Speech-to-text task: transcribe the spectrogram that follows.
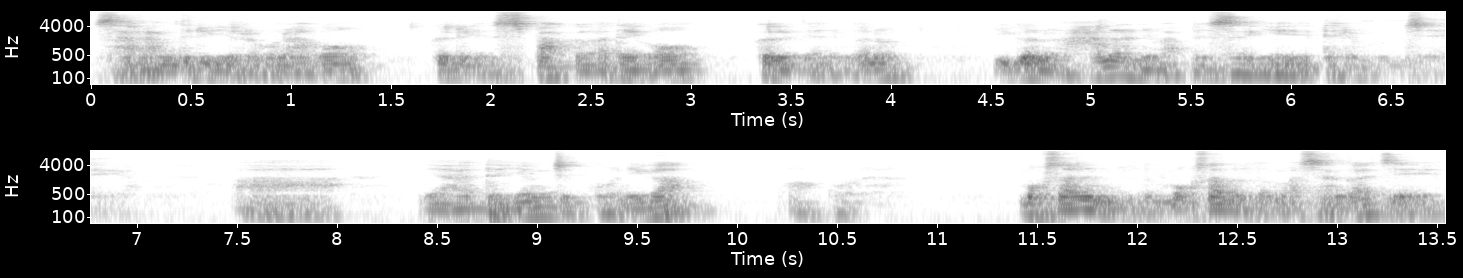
사람들이 여러분하고 그래 스파크가 되고 그렇게 되는 거는 이거는 하나님 앞에서 해결해야 되는 문제예요. 아, 내한테 영적 권위가 없구나. 목사님들도 목사들도 마찬가지예요.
